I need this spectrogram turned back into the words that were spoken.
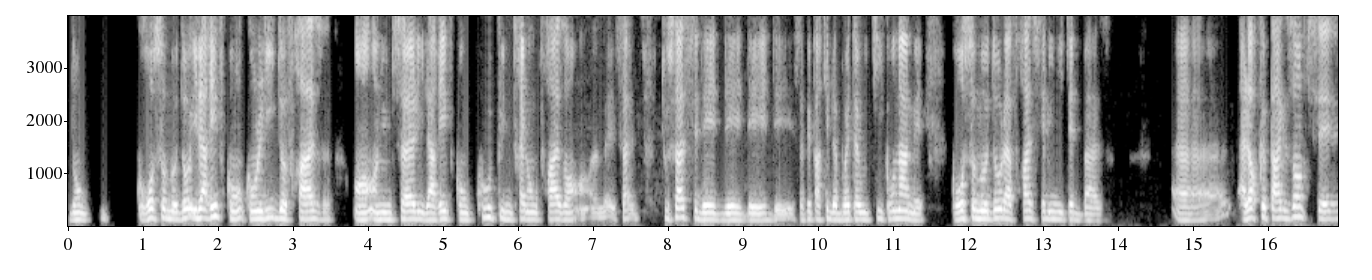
Donc, grosso modo, il arrive qu'on lit deux phrases en, une seule, il arrive qu'on coupe une très longue phrase. En, tout ça, des, des, des, ça fait partie de la boîte à outils qu'on a, mais grosso modo, la phrase, c'est l'unité de base. Euh, alors que, par exemple, c'est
